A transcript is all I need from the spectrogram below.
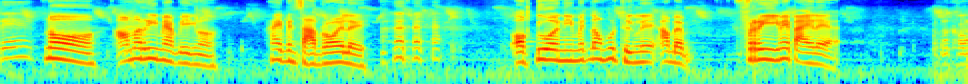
เด้นอเอามารีแมปอีกเนาะให้เป็นสามร้อยเลย ออกตัวนี้ไม่ต้องพูดถึงเลย เอาแบบฟรีไม่ไปเลยอะมันของ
